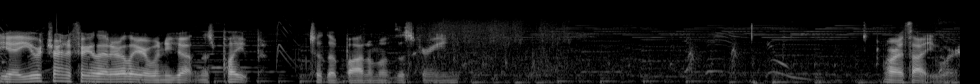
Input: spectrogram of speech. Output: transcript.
Yeah, you were trying to figure that earlier when you got in this pipe to the bottom of the screen. Or I thought you were.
